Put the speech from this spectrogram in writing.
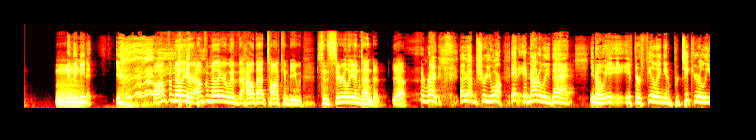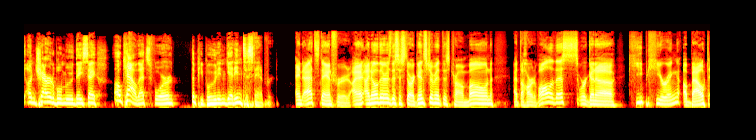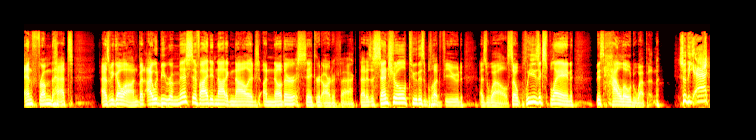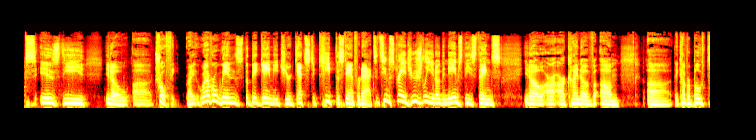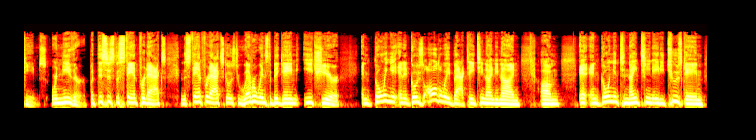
Mm. and they mean it. oh, I'm familiar. I'm familiar with how that taunt can be sincerely intended. Yeah. Right. I'm sure you are. And, and not only that, you know, if they're feeling in a particularly uncharitable mood, they say, oh, Cal, that's for the people who didn't get into Stanford. And at Stanford, I, I know there's this historic instrument, this trombone. At the heart of all of this, we're going to keep hearing about and from that as we go on, but I would be remiss if I did not acknowledge another sacred artifact that is essential to this blood feud as well. So please explain this hallowed weapon. So the axe is the, you know, uh, trophy right? Whoever wins the big game each year gets to keep the Stanford Axe. It seems strange. Usually, you know, the names these things, you know, are are kind of um, uh, they cover both teams or neither, but this is the Stanford Axe, and the Stanford Axe goes to whoever wins the big game each year. And going in, and it goes all the way back to 1899, um, and, and going into 1982's game,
